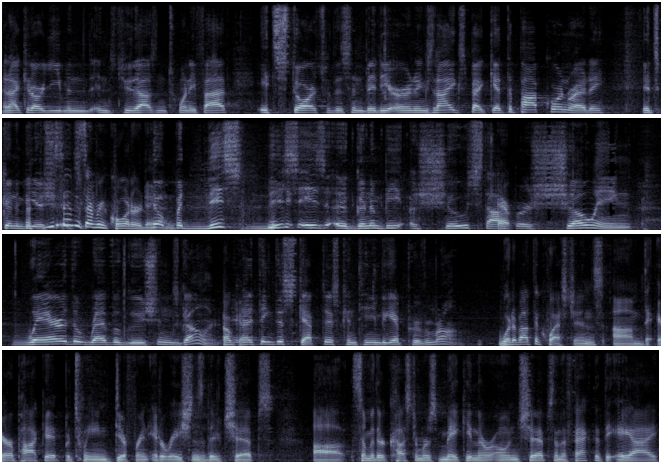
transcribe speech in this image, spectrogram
and I could argue even in 2025, it starts with this Nvidia earnings, and I expect get the popcorn ready. It's going to be a. you say this every quarter, Dan. No, but this this is going to be a showstopper showing where the revolution's going. Okay. And I think the skeptics continue to get proven wrong. What about the questions? Um, the air pocket between different iterations of their chips, uh, some of their customers making their own chips, and the fact that the AI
